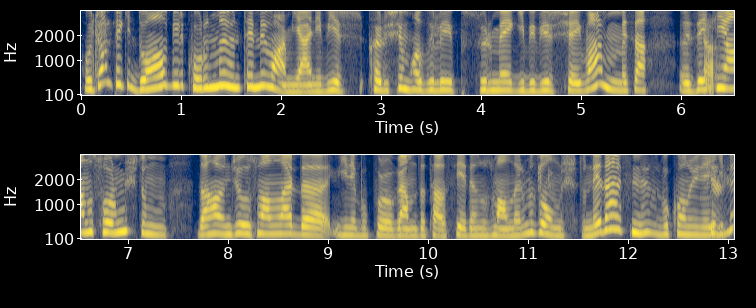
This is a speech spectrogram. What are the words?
Hocam peki doğal bir korunma yöntemi var mı? Yani bir karışım hazırlayıp sürme gibi bir şey var mı? Mesela e, zeytinyağını sormuştum. Daha önce uzmanlar da yine bu programda tavsiye eden uzmanlarımız olmuştu. Ne dersiniz bu konuyla ilgili?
